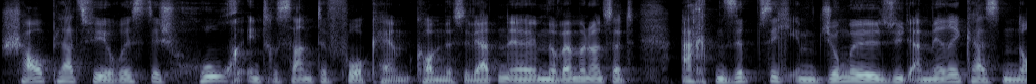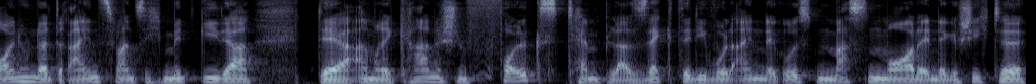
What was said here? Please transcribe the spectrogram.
Schauplatz für juristisch hochinteressante Vorkommnisse. Wir hatten äh, im November 1978 im Dschungel Südamerikas 923 Mitglieder der amerikanischen Volkstempler-Sekte, die wohl einen der größten Massenmorde in der Geschichte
